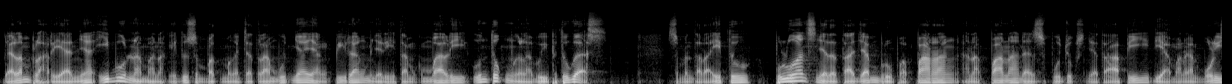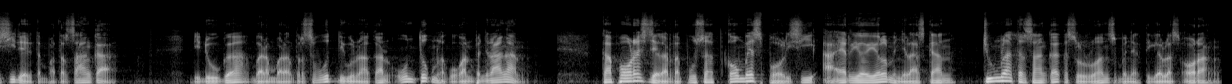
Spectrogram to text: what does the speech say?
Dalam pelariannya, ibu enam anak itu sempat mengecat rambutnya yang pirang menjadi hitam kembali untuk mengelabui petugas. Sementara itu, puluhan senjata tajam berupa parang, anak panah, dan sepucuk senjata api diamankan polisi dari tempat tersangka. Diduga barang-barang tersebut digunakan untuk melakukan penyerangan. Kapolres Jakarta Pusat Kombes Polisi AR Yoyol menjelaskan jumlah tersangka keseluruhan sebanyak 13 orang,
